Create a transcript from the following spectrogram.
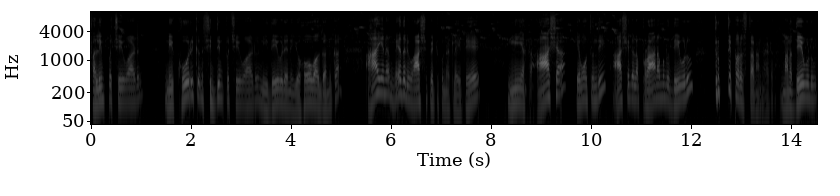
ఫలింప చేయవాడు నీ కోరికను సిద్ధింపు చేయవాడు నీ దేవుడైన యహోవా గనుక ఆయన మీద నువ్వు ఆశ పెట్టుకున్నట్లయితే నీ యొక్క ఆశ ఏమవుతుంది? ఆశగల ప్రాణమును దేవుడు తృప్తిపరుస్తానన్నాడు. మన దేవుడు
